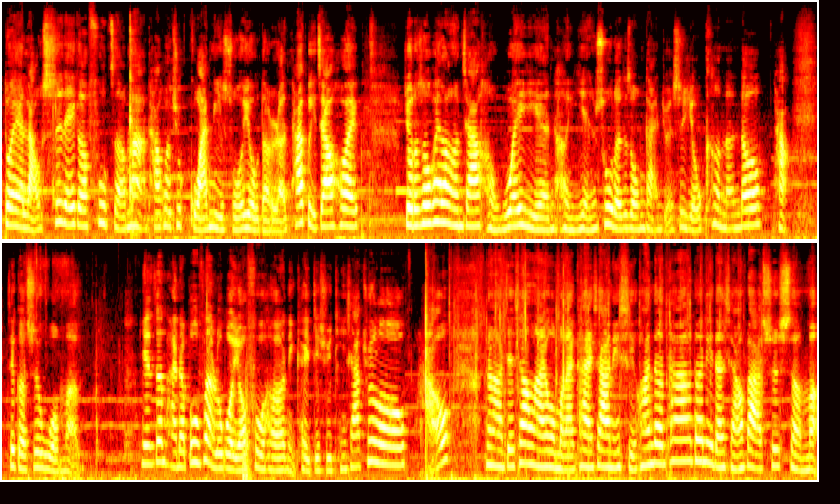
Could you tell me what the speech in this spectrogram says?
对老师的一个负责嘛。他会去管理所有的人，他比较会。有的时候会让人家很威严、很严肃的这种感觉是有可能的哦。好，这个是我们验证牌的部分，如果有符合，你可以继续听下去喽。好，那接下来我们来看一下你喜欢的他对你的想法是什么。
